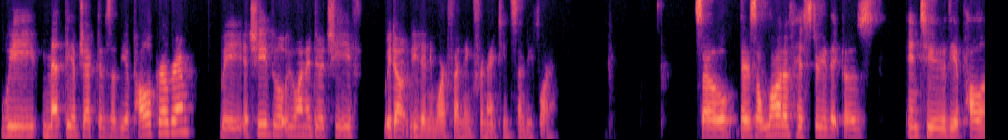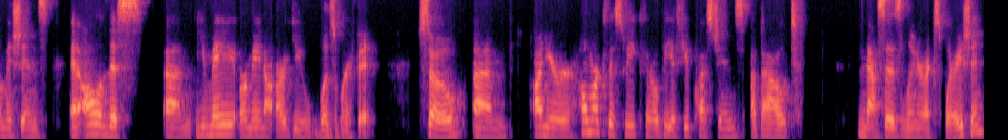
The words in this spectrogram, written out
we met the objectives of the Apollo program. We achieved what we wanted to achieve we don't need any more funding for 1974. So there's a lot of history that goes into the Apollo missions and all of this um, you may or may not argue was worth it. So um, on your homework this week, there will be a few questions about NASA's lunar exploration.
